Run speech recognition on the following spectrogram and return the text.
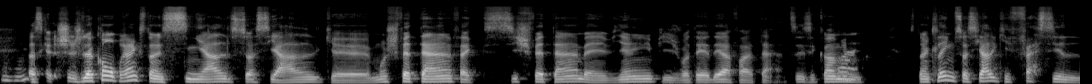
Mm-hmm. Parce que je, le comprends que c'est un signal social que moi, je fais tant, fait que si je fais tant, ben viens, puis je vais t'aider à faire tant. c'est comme. C'est un claim social qui est facile,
